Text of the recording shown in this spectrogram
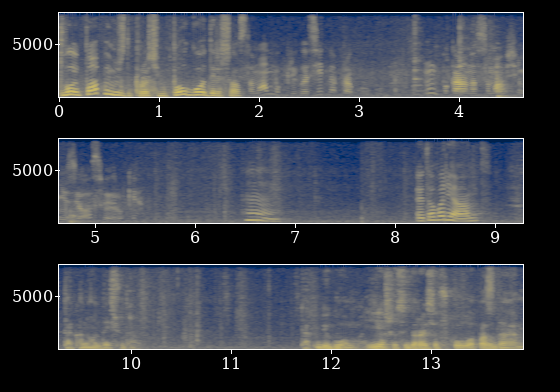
Твой папа, между прочим, полгода решал Сама маму пригласить на прогулку. Ну, пока она сама все не взяла в свои руки. Хм, это вариант. Так, а ну отдай сюда. Так, бегом. Ешь и собирайся в школу, опоздаем.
